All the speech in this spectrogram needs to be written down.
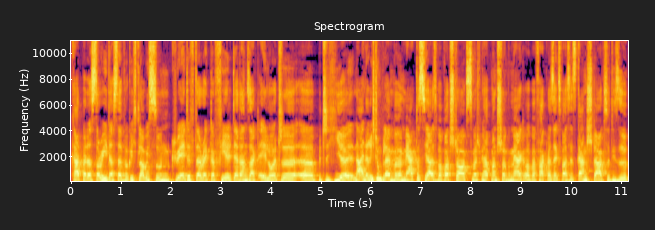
gerade bei der Story, dass da wirklich, glaube ich, so ein Creative Director fehlt, der dann sagt, ey Leute, äh, bitte hier in eine Richtung bleiben, weil man merkt es ja, also bei Watch Dogs zum Beispiel hat man schon gemerkt, aber bei Far Cry 6 war es jetzt ganz stark so diese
